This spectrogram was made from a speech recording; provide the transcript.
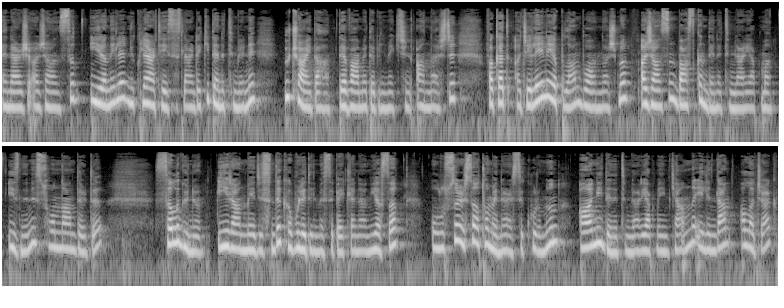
Enerji Ajansı İran ile nükleer tesislerdeki denetimlerini 3 ay daha devam edebilmek için anlaştı. Fakat aceleyle yapılan bu anlaşma ajansın baskın denetimler yapma iznini sonlandırdı. Salı günü İran meclisinde kabul edilmesi beklenen yasa Uluslararası Atom Enerjisi Kurumu'nun ani denetimler yapma imkanını elinden alacak.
